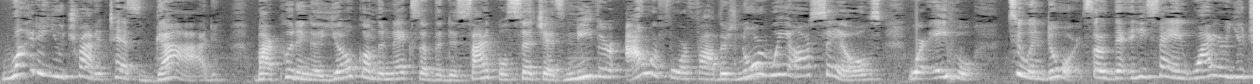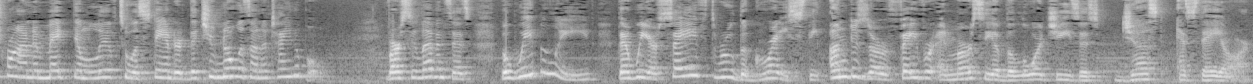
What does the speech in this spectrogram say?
why do you try to test God by putting a yoke on the necks of the disciples, such as neither our forefathers nor we ourselves were able to endure. So that he's saying, why are you trying to make them live to a standard that you know is unattainable? Verse 11 says, But we believe that we are saved through the grace, the undeserved favor and mercy of the Lord Jesus, just as they are.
